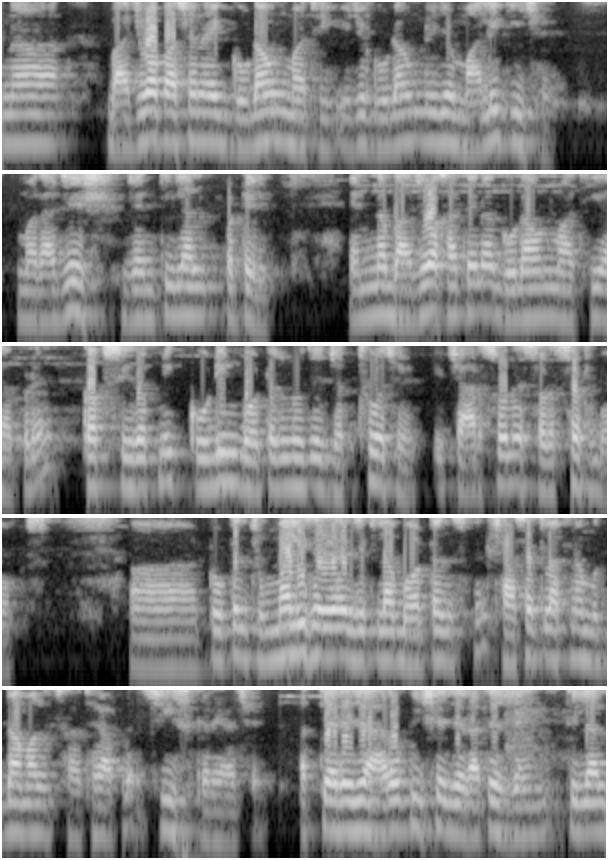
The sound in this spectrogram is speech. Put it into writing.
એના બાજવા પાસેના એક ગોડાઉનમાંથી, એ જે ગોડાઉનની જે માલિકી છે, એમાં રાજેશ જયંતિલાલ પટેલ, એમના બાજવા ખાતેના ગોડાઉનમાંથી આપણે કફ સિરપની કોડિન બોટલનો જે જથ્થો છે, એ ચારસો ને સડસઠ બોક્સ ટોટલ ચુમ્માલીસ હજાર જેટલા બોટલ્સને છાસઠ લાખના મુદ્દામાલ સાથે આપણે સીઝ કર્યા છે. અત્યારે જે આરોપી છે, જે રાકેશ જયંતિલાલ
